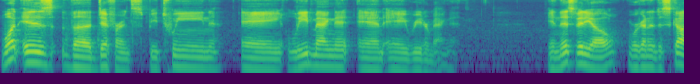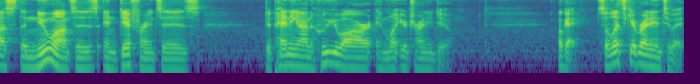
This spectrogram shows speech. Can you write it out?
What is the difference between a lead magnet and a reader magnet? In this video, we're going to discuss the nuances and differences depending on who you are and what you're trying to do. Okay, so let's get right into it.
